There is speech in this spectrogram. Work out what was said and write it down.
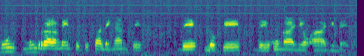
muy, muy raramente que salen antes de lo que es de un año a año y medio.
